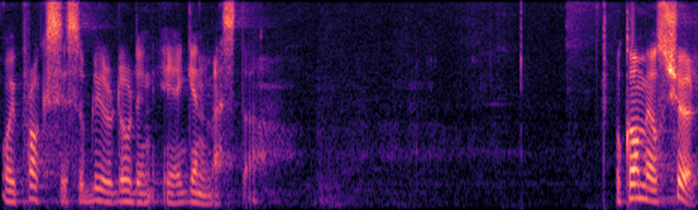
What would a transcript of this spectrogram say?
Og i praksis så blir du da din egen mester. Og hva med oss sjøl?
